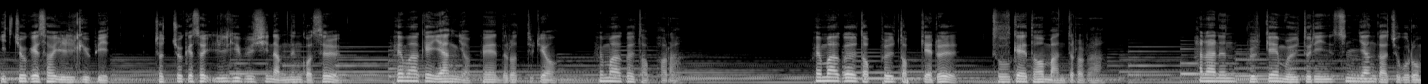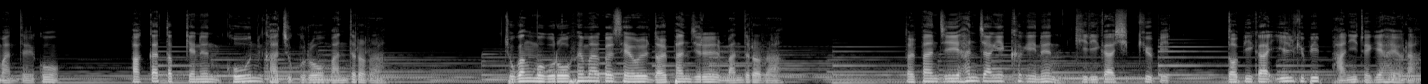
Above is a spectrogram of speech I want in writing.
이쪽에서 1규빗, 저쪽에서 1규빗이 남는 것을 회막의 양 옆에 늘어뜨려 회막을 덮어라. 회막을 덮을 덮개를 두 개 더 만들어라. 하나는 붉게 물들인 순양 가죽으로 만들고 바깥 덮개는 고운 가죽으로 만들어라. 조각목으로 회막을 세울 널판지를 만들어라. 널판지 한 장의 크기는 길이가 10규빗, 너비가 1규빗 반이 되게 하여라.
